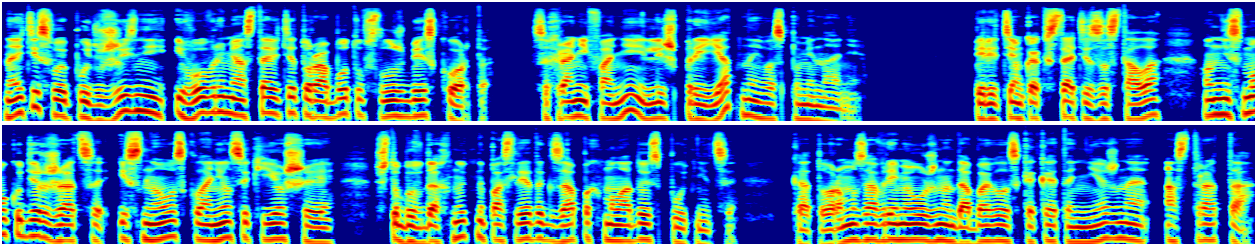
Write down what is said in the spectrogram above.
найти свой путь в жизни и вовремя оставить эту работу в службе эскорта, сохранив о ней лишь приятные воспоминания. Перед тем, как встать из-за стола, он не смог удержаться и снова склонился к ее шее, чтобы вдохнуть напоследок запах молодой спутницы, к которому за время ужина добавилась какая-то нежная острота,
